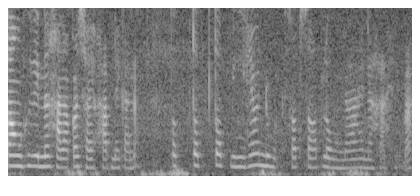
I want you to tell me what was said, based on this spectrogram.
รองพื้นนะคะ แล้วก็ใช้พับในการตบตบตบอย่างนี้ให้มันดูแบบซอฟๆลงได้นะคะเห็นปะ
